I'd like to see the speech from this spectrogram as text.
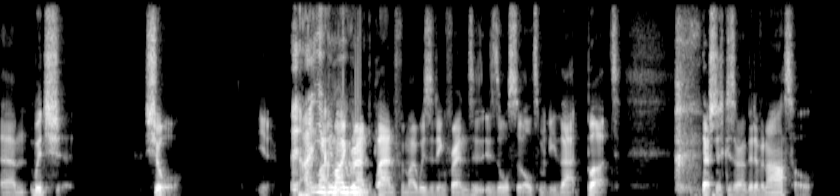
um, which sure Uh, my, you can- my you can- grand plan for my wizarding friends is, is also ultimately that, but that's just because I'm a bit of an asshole.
